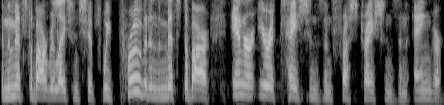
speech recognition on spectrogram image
in the midst of our relationships. We prove it in the midst of our inner irritations and frustrations and anger.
